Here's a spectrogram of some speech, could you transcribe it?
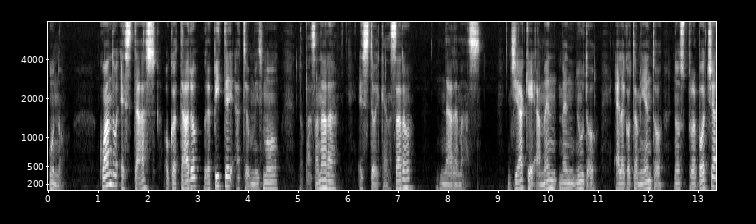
1. Cuando estás agotado, repite a ti mismo, no pasa nada, estoy cansado, nada más ya que a menudo el agotamiento nos provoca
